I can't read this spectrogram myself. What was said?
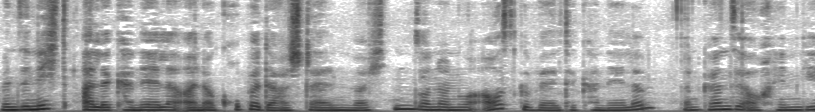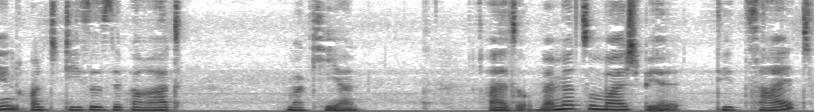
Wenn Sie nicht alle Kanäle einer Gruppe darstellen möchten, sondern nur ausgewählte Kanäle, dann können Sie auch hingehen und diese separat markieren. Also, wenn wir zum Beispiel die Zeit,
